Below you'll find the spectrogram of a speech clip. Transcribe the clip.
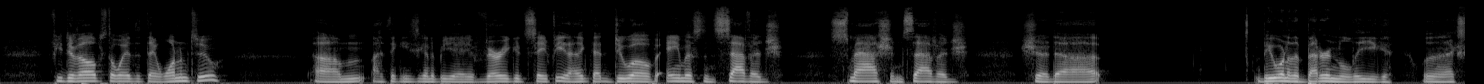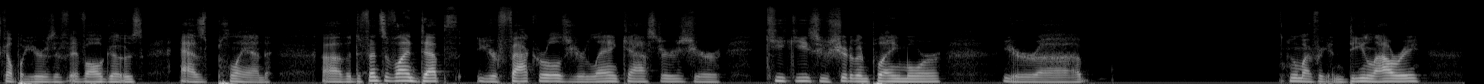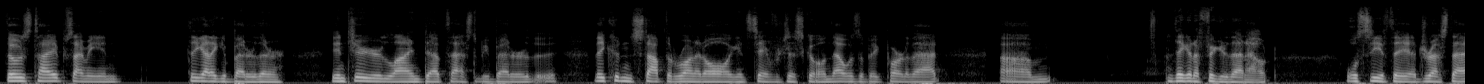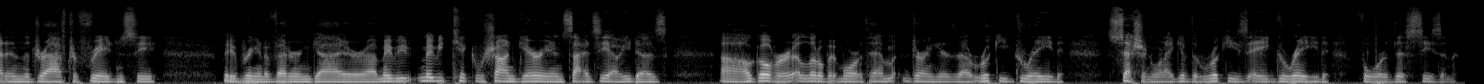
if he develops the way that they want him to, um, I think he's going to be a very good safety. And I think that duo of Amos and Savage, Smash and Savage, should uh, be one of the better in the league within the next couple years if, if all goes as planned. Uh, the defensive line depth, your Fackrells, your Lancasters, your Kekes, who should have been playing more, your, uh, who am I forgetting? Dean Lowry those types, I mean, they got to get better there. The interior line depth has to be better. The, they couldn't stop the run at all against San Francisco, and that was a big part of that. Um, they got to figure that out. We'll see if they address that in the draft or free agency. Maybe bring in a veteran guy, or uh, maybe maybe kick Rashan Gary inside, see how he does. Uh, I'll go over a little bit more with him during his uh, rookie grade session when I give the rookies a grade for this season.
